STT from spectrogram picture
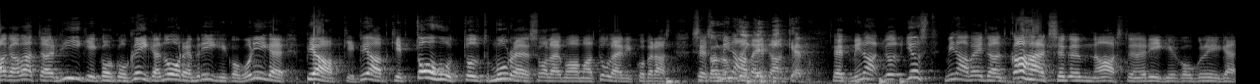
aga vaata, Riigikogu, kõige noorem Riigikogu liige peabki, peabki tohutult mures olema oma tuleviku pärast, sest mina väidan, et mina, just, mina väidan, et kaheksakümne aastane Riigikogu liige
